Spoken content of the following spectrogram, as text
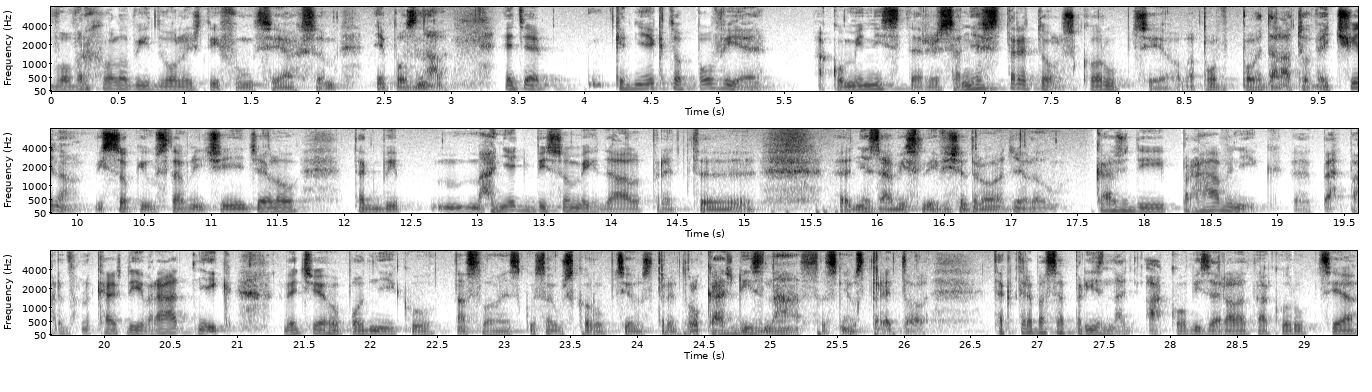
vo vrcholových dôležitých funkciách som nepoznal. Viete, keď niekto povie, ako minister, že sa nestretol s korupciou a povedala to väčšina vysokých ústavných činiteľov, tak by hneď by som ich dal pred e, nezávislých vyšetrovateľov. Každý právnik, e, pardon, každý vrátnik väčšieho podniku na Slovensku sa už s korupciou stretol. Každý z nás sa s ňou stretol tak treba sa priznať, ako vyzerala tá korupcia,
